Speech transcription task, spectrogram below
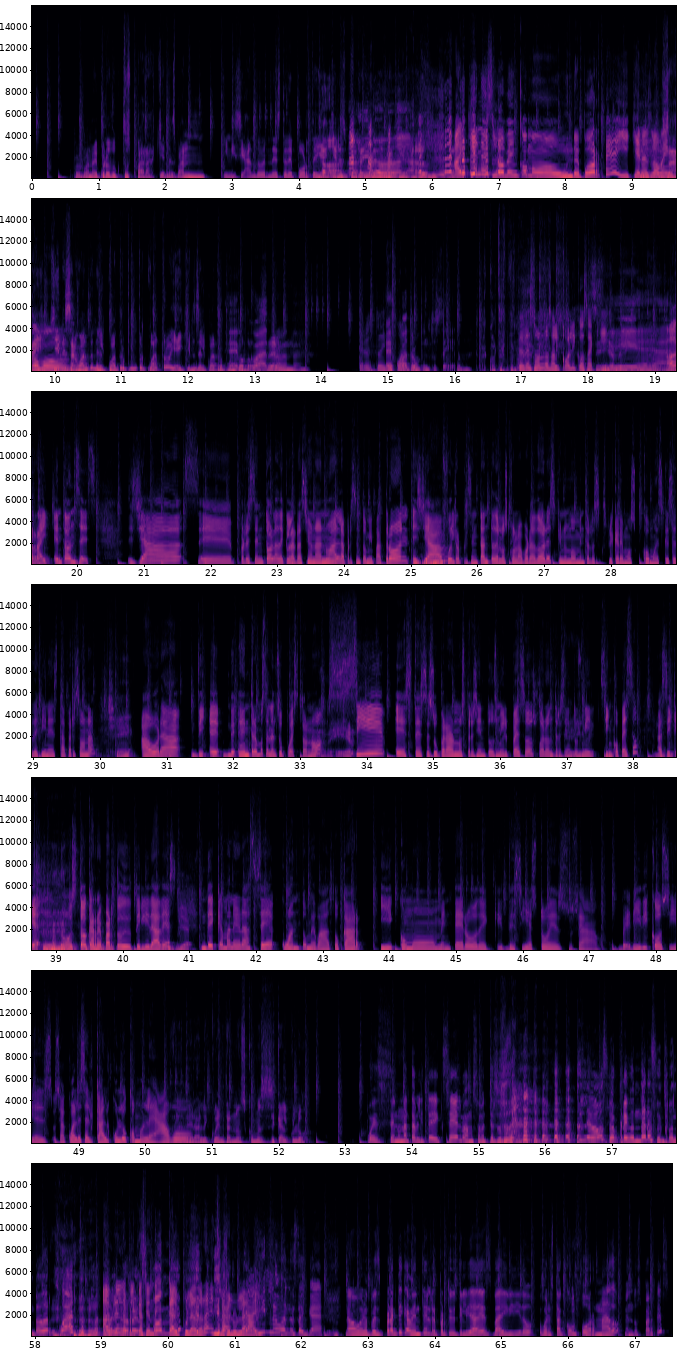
pues bueno, hay productos para quienes van iniciando en este deporte y hay quienes para ya los retirados. ¿no? Hay quienes lo ven como un deporte y quienes lo O ven sea, hay como... quienes aguantan el 4.4 y hay quienes el El 4.2. 4, ¿eh? no. Pero esto dice Es cuatro. 4.0. 4.2. Ustedes son los alcohólicos aquí. Sí, Sí. All right, entonces, ya se presentó la declaración anual, la presentó mi patrón, ya Ujú. fue el representante de los colaboradores, que en un momento les explicaremos cómo es que se define esta persona. Sí. Ahora, di- eh, de- entremos en el supuesto, ¿no? A ver. Sí, este, se superaron los 300 mil pesos, fueron Ok. 300 mil 5 pesos, así que nos toca reparto de utilidades. Yeah. ¿De qué manera sé cuánto me va a tocar y cómo me entero de, que, de si esto es, o sea, verídico, si es, o sea, cuál es el cálculo, cómo le hago? A ver, Ale, cuéntanos, ¿cómo es ese cálculo? Pues en una tablita de Excel vamos a meter sus, le vamos a preguntar a su contador cuánto. Abren la aplicación de calculadora en su Ya, celular. Y ahí lo van a sacar. No, bueno, pues prácticamente el reparto de utilidades va dividido, bueno, está conformado en dos partes.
